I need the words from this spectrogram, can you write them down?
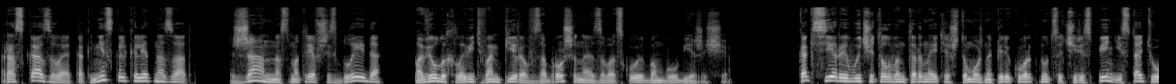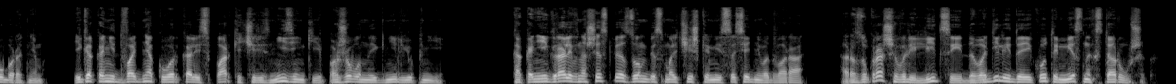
рассказывая, как несколько лет назад Жан, насмотревшись Блейда, повел их ловить вампиров в заброшенное заводское бомбоубежище. Как Серый вычитал в интернете, что можно перекувыркнуться через пень и стать оборотнем, и как они два дня кувыркались в парке через низенькие, пожеванные гнилью пни. Как они играли в нашествие зомби с мальчишками из соседнего двора, разукрашивали лица и доводили до икоты местных старушек.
